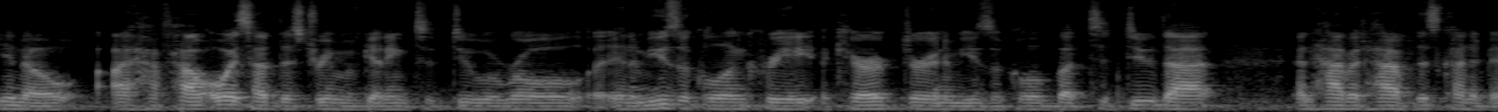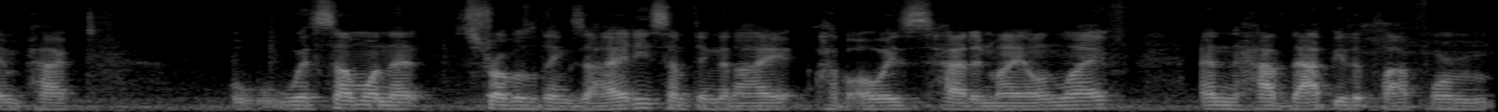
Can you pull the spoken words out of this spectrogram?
you know, I have ha- always had this dream of getting to do a role in a musical and create a character in a musical, but to do that and have it have this kind of impact with someone that struggles with anxiety, something that I have always had in my own life, and have that be the platform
